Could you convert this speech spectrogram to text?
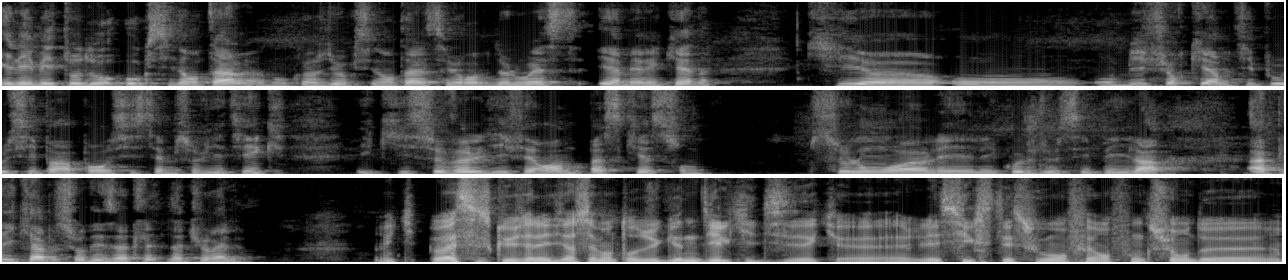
et les méthodes occidentales donc quand je dis occidentales c'est Europe de l'Ouest et américaine qui euh, ont, ont, bifurqué un petit peu aussi par rapport au système soviétique et qui se veulent différentes parce qu'elles sont selon les, les coachs de ces pays-là applicables sur des athlètes naturels. Ouais, c'est ce que j'allais dire. J'ai entendu Gundil qui disait que les cycles étaient souvent faits en fonction de,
